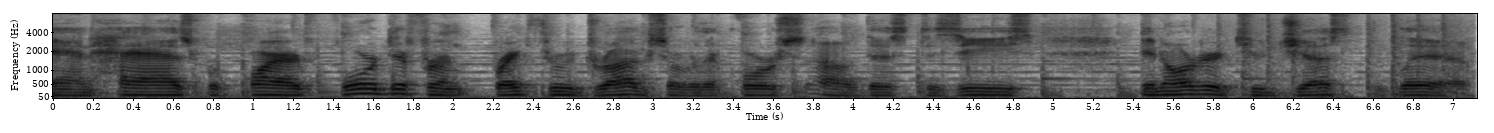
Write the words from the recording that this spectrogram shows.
and has required four different breakthrough drugs over the course of this disease in order to just live.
